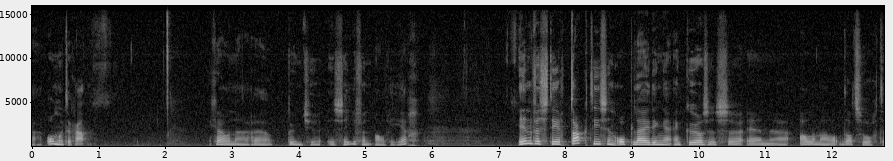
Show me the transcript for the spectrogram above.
uh, om moeten gaan. Gaan we naar uh, puntje 7 alweer. Investeer tactisch in opleidingen en cursussen en uh, allemaal dat soort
